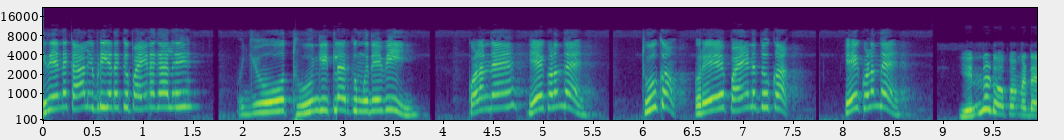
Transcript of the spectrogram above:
இது என்ன கால்? இப்படி கிடக்கு பையன காலு? ஐயோ தூங்கிட்டுல இருக்கு முதேவி. குழந்தை? ஏ குழந்தை? தூக்கம். ஒரே பையன தூக்கம். ஏ குழந்தை? என்ன டோப்பமேட்ட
